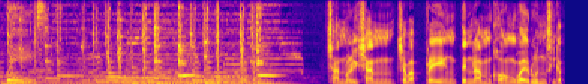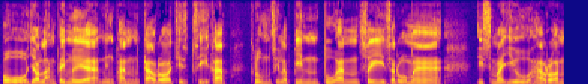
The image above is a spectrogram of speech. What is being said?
Music Ways Chan Mali Chan ฉบับเพลงเต้นรำของวัยรุ่นสิงคโปร์ย้อนหลังไปเมื่อ 1974 ครับ กลุ่มศิลปิน ปูอันซีสโรมา อิสมาอิล ฮารอน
